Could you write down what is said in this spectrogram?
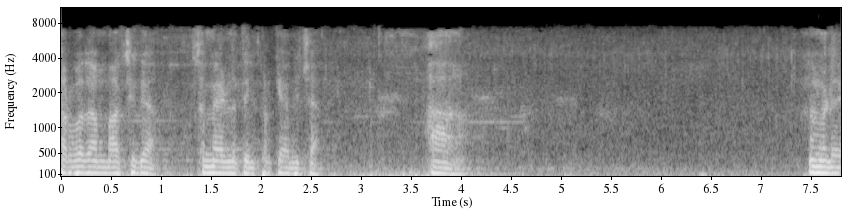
അറുപതാം വാർഷിക സമ്മേളനത്തിൽ പ്രഖ്യാപിച്ച ആ നമ്മുടെ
